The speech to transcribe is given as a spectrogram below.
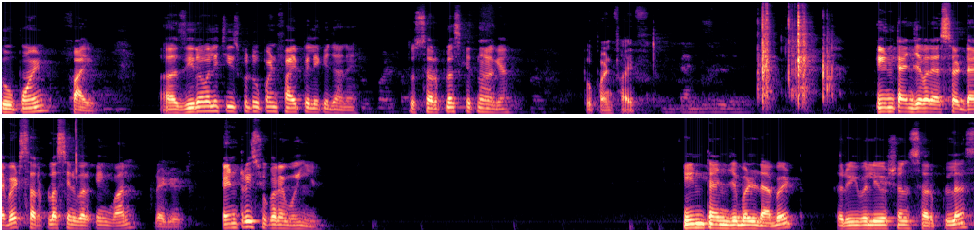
2.5 zero वाली चीज़ को 2.5 पे लेके जाना है। तो सरप्लस कितना आ गया? 2.5 intangible asset debit surplus in working one credit entry शुक्र है वही है। Intangible debit revaluation surplus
